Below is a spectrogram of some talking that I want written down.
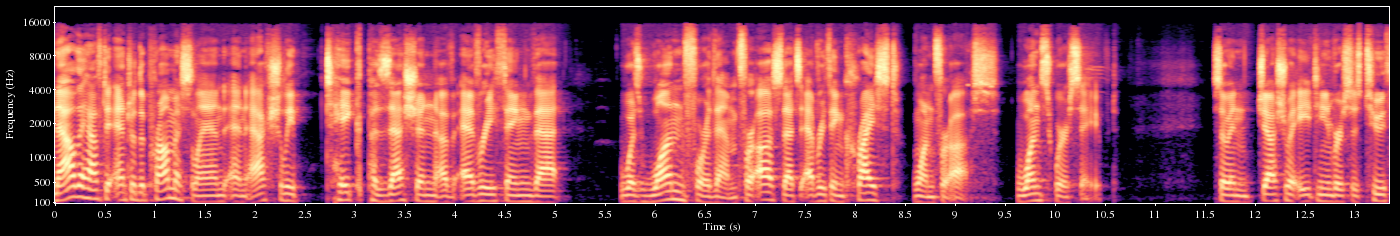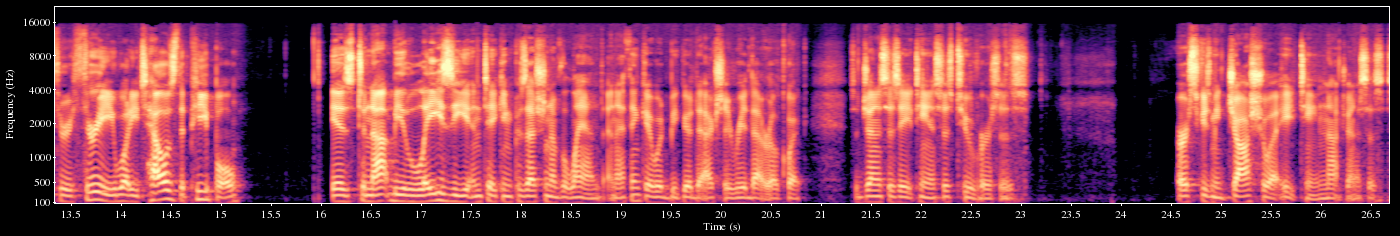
now they have to enter the promised land and actually take possession of everything that was won for them. For us, that's everything Christ won for us once we're saved. So in Joshua 18, verses 2 through 3, what he tells the people is to not be lazy in taking possession of the land. And I think it would be good to actually read that real quick. So Genesis 18, it's just two verses. Or excuse me, Joshua 18, not Genesis.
